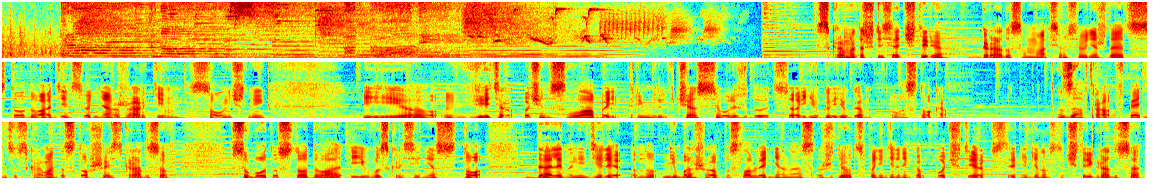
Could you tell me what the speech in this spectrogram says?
Сакраменто 64 градуса, максимум сегодня ожидается 102. День сегодня жаркий, солнечный. И э, ветер очень слабый, 3 миль в час, всего лишь дует с юга-юга-востока. Завтра в пятницу в Сакраменто 106 градусов, в субботу 102 и в воскресенье 100. Далее на неделе, ну, небольшое послабление нас ждет. С понедельника по четверг в среднем 94 градуса.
